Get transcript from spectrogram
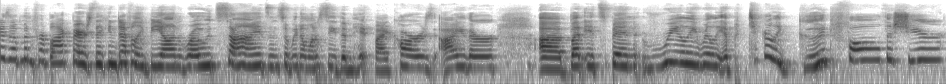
eyes open for black bears. They can definitely be on roadsides, and so we don't want to see them hit by cars either. Uh, but it's been really, really a particularly good fall this year.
